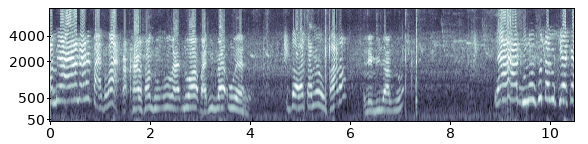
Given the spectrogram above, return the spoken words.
અમે આયા ને પાગવા હા હા હું આ દુઆ બાજુ માં ઉવે તો હવે તમે ઉઘાડો એટલે બિલ આવ્યું લે આ શું તમે કે કે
